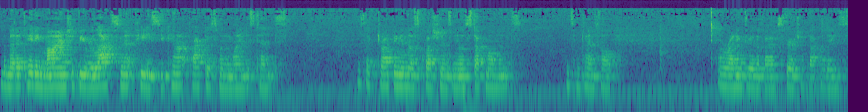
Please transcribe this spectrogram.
The meditating mind should be relaxed and at peace. You cannot practice when the mind is tense. It's like dropping in those questions in those stuck moments can sometimes help. Or running through the five spiritual faculties.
